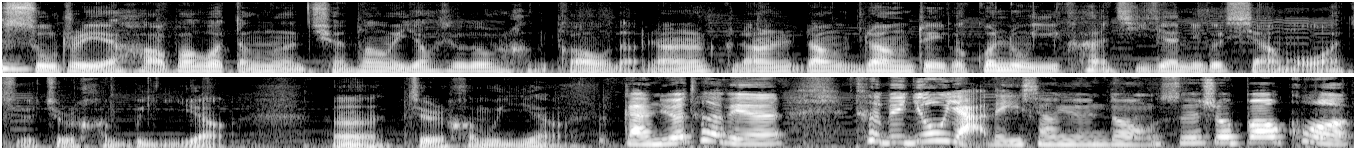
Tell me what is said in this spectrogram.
素质也好，包括等等全方位要求都是很高的，让人让人让让这个观众一看击剑这个项目啊，就就是很不一样，嗯，就是很不一样，感觉特别特别优雅的一项运动。所以说，包括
